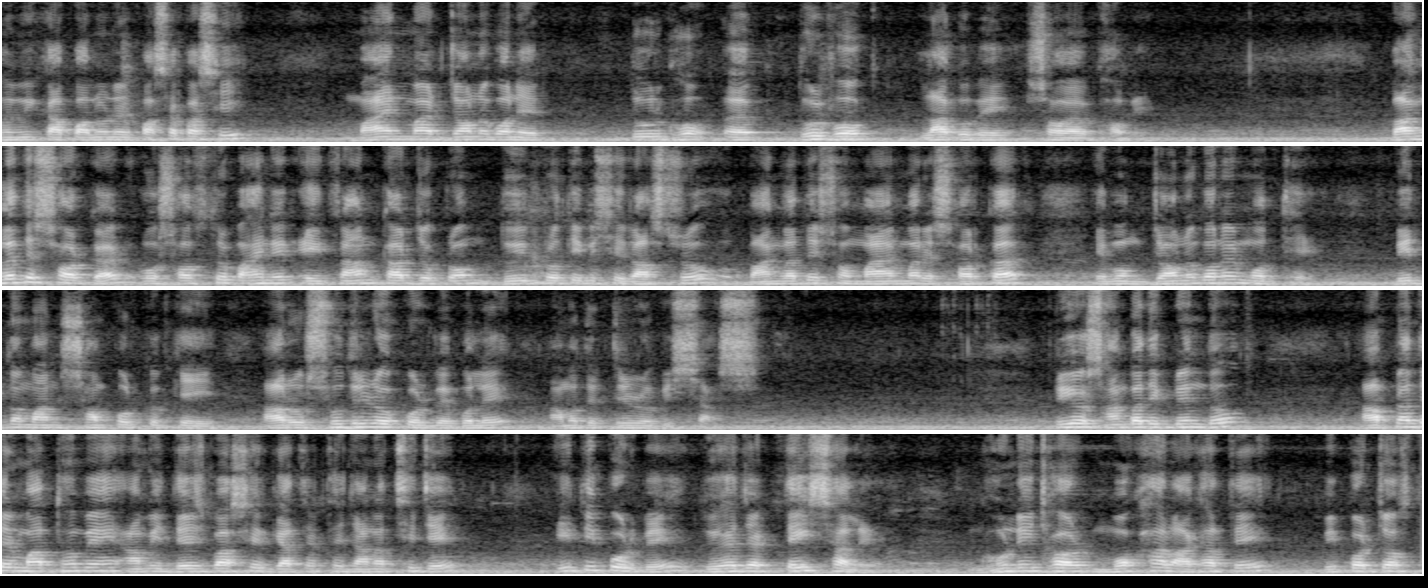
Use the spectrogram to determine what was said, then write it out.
ভূমিকা পালনের পাশাপাশি মায়ানমার জনগণের দুর্ঘ দুর্ভোগ লাঘবে সহায়ক হবে। বাংলাদেশ সরকার ও সশস্ত্র বাহিনীর এই ত্রাণ কার্যক্রম দুই প্রতিবেশী রাষ্ট্র, বাংলাদেশ ও মায়ানমারের সরকার এবং জনগণের মধ্যে বিদ্যমান সম্পর্ককে আরও সুদৃঢ় করবে বলে আমাদের দৃঢ় বিশ্বাস। প্রিয় সাংবাদিকবৃন্দ, আপনাদের মাধ্যমে আমি দেশবাসীর জ্ঞাতার্থে জানাচ্ছি যে ইতিপূর্বে দুই হাজার তেইশ সালে ঘূর্ণিঝড় মোখার আঘাতে বিপর্যস্ত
